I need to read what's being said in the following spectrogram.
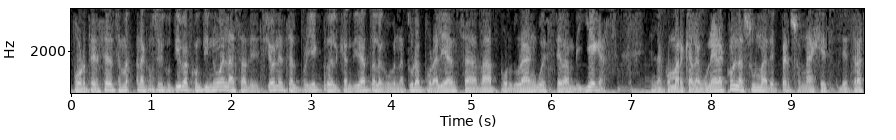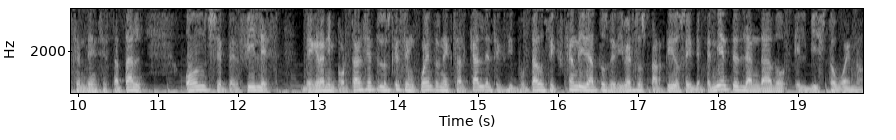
por tercera semana consecutiva continúan las adhesiones al proyecto del candidato a la gubernatura por Alianza Va por Durango, Esteban Villegas, en la comarca lagunera con la suma de personajes de trascendencia estatal. 11 perfiles de gran importancia, entre los que se encuentran exalcaldes, exdiputados y excandidatos de diversos partidos e independientes, le han dado el visto bueno.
